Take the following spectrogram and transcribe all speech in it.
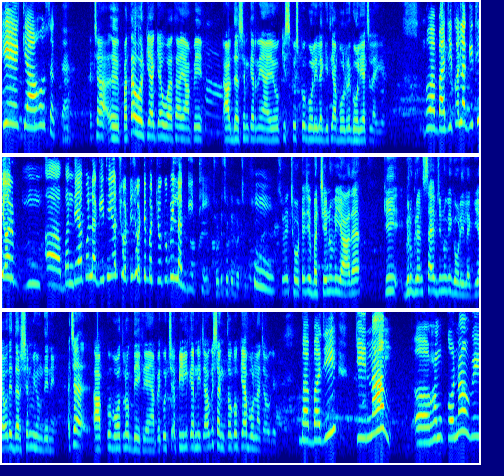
कि ये क्या हो सकता है अच्छा अ, पता और क्या क्या हुआ था यहाँ पे आप दर्शन करने आए हो किस किस को गोली लगी थी आप बोल रहे गोलियां चलाई है बाबा जी को लगी थी और हम्म, आ, बंदिया को लगी थी और छोटे छोटे बच्चों को भी लगी थी छोटे छोटे बच्चों को हम्म ਸੋ ਇਹ ਛੋਟੇ ਜਿਹੇ ਬੱਚੇ ਨੂੰ ਵੀ ਯਾਦ ਹੈ ਕਿ ਗੁਰੂ ਗ੍ਰੰਥ ਸਾਹਿਬ ਜੀ ਨੂੰ ਵੀ ਗੋਲੀ ਲੱਗੀ ਆ ਉਹਦੇ ਦਰਸ਼ਨ ਵੀ ਹੁੰਦੇ ਨੇ अच्छा आपको बहुत लोग देख रहे हैं यहाँ पे कुछ अपील करनी चाहोगे संगतों को क्या बोलना चाहोगे बाबा जी कि ना अ, हमको ना भी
